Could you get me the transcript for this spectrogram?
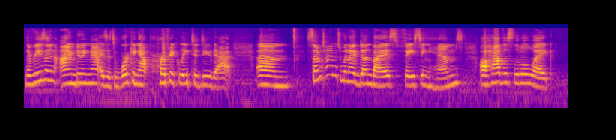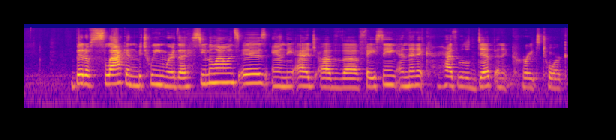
The reason I'm doing that is it's working out perfectly to do that. Um, sometimes when I've done bias facing hems, I'll have this little like bit of slack in between where the seam allowance is and the edge of the facing and then it has a little dip and it creates torque.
